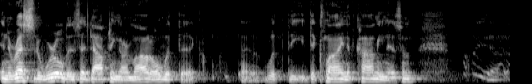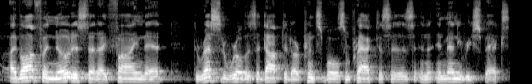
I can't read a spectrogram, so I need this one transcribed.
and the rest of the world is adopting our model with the, uh, with the decline of communism, I've often noticed that I find that the rest of the world has adopted our principles and practices in, in many respects,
